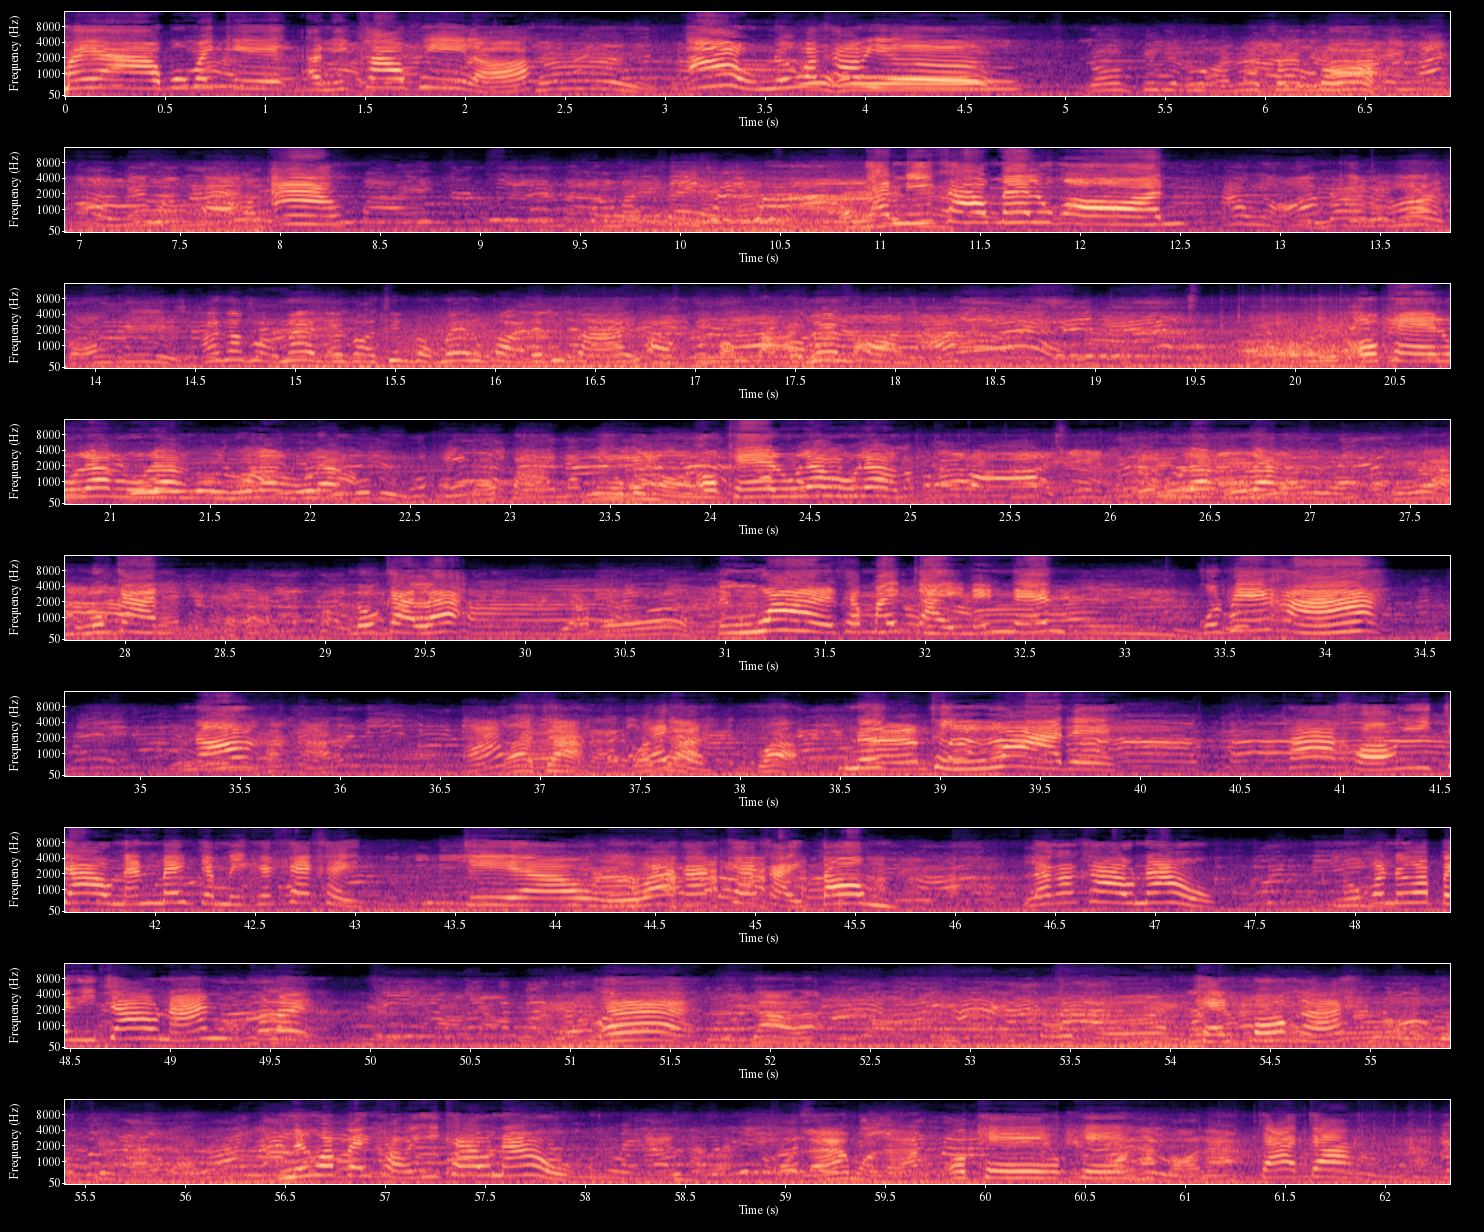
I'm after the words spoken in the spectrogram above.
ไม่เอาบุ้งไม่กิน อันนี้ข้าวพี่เหรอ ใช่อ้าว นึกว่าข้าวยืงลองกินอร่อยนะแซ่บบ่อ้าว อันนี้ข้าวแม่ลูกอ่อน เอาเหรอใช่ไม่ใช่ของพี่เอาจะบอกแม่ไอ้ก่อนชิมบอกแม่ลูกก่อนได้พี่สายบอกแม่ก่อนนะโอเค รู้เรื่องรู้เรื่องรู้เรื่องรู้เรื่องเร็วไปหน่อยโอเค รู้เรื่องรู้เรื่องรู้เรื่องรู้เรื่องรู้กัน รู้กันแล้วถึงว่าทำไมไก่เน้นๆ คุณพี่ขาน้องว่าจ้ะว่าจ้ะว่านึกถึงว่าเดถ้าของอีเจ้านั้นแม่งจะมีแค่แค่ไข่เจียว หรือว่าก็แค่ไข่ต้ม แล้วก็ข้าวเน่า หนูก็นึกว่าเป็นอีเจ้านั้นก็เลยเออเจ้าละแขนโป๊กเหรอนึกว่าเป็นของอีข้าวเน่า หมดแล้วหมดแล้วโอเค โอเคนะขอนะจ้าจ้า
